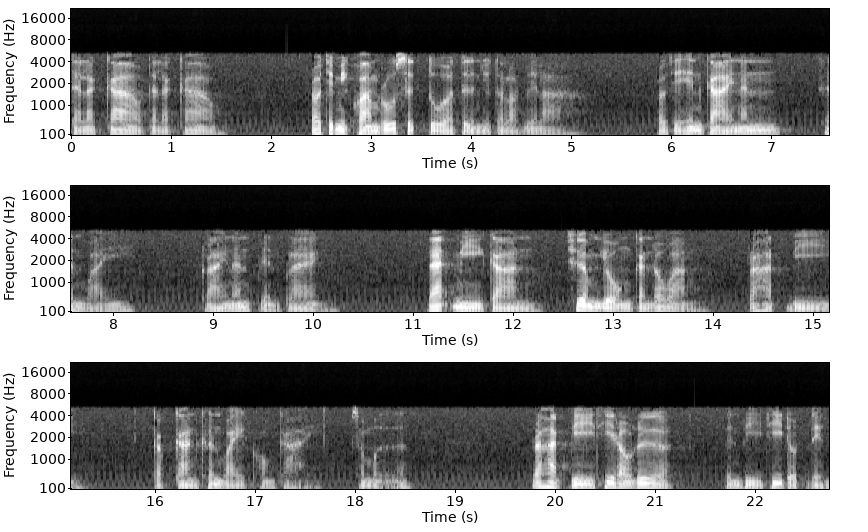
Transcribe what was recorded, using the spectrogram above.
แต่ละก้าวแต่ละก้าว เราจะมีความรู้สึกตัวตื่นอยู่ตลอดเวลา เราจะเห็นกายนั้นเคลื่อนไหว กายนั้นเปลี่ยนแปลง และมีการเชื่อมโยงกันระหว่างรหัส B กับการเคลื่อนไหวของกายเสมอ รหัส B ที่เราเลือกเป็น B ที่โดดเด่น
